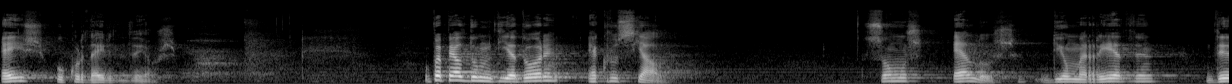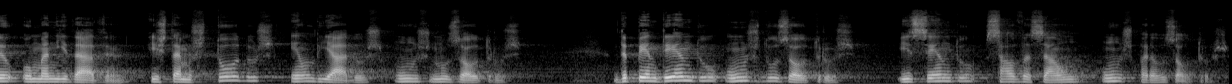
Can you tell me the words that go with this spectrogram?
Eis o Cordeiro de Deus. O papel do mediador é crucial. Somos elos de uma rede de humanidade e estamos todos enliados uns nos outros, dependendo uns dos outros e sendo salvação uns para os outros.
